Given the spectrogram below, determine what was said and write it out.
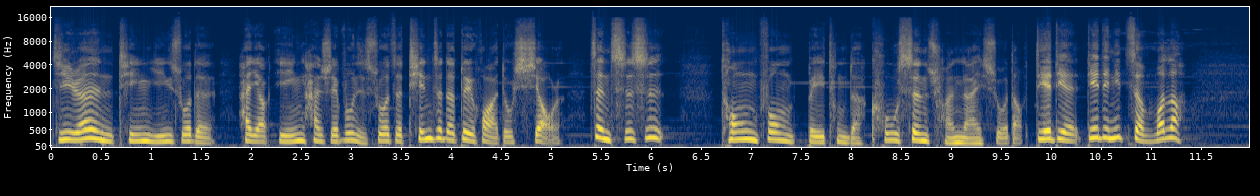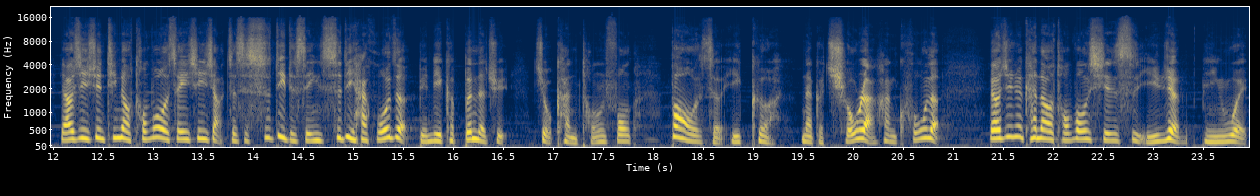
几人听银说的，还要银和随风子说着天真的对话，都笑了。正此时，童风悲痛的哭声传来，说道：“爹爹，爹爹，你怎么了？”姚继轩听到童风的声音，心想：“这是师弟的声音，师弟还活着。”便立刻奔了去，就看童风抱着一个那个虬髯汉哭了。姚继轩看到童风，先是一愣，因为。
